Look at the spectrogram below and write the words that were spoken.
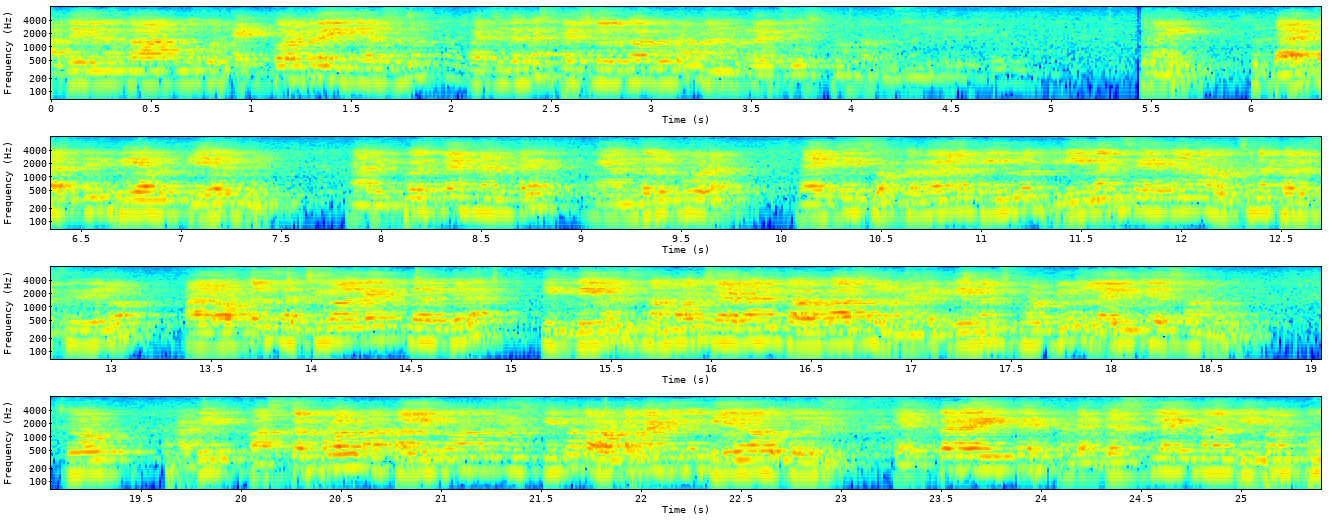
అదేవిధంగా ఆత్మకూరు హెడ్ క్వార్టర్ ఏరియాస్లో ఖచ్చితంగా స్పెషల్గా కూడా మనం డ్రైవ్ చేసుకుంటాం. సో దాట్ అది వీఆర్ క్లియర్ నా రిక్వెస్ట్ ఏంటంటే మీ అందరూ కూడా దయచేసి ఒకవేళ దీనిలో గ్రీవెన్స్ ఏదైనా వచ్చిన పరిస్థితిలో ఆ లోకల్ సచివాలయం దగ్గర ఈ గ్రీవెన్స్ నమోదు చేయడానికి అవకాశాలు ఉన్నాయి. అంటే గ్రీవెన్స్ మోడ్యూల్ లైవ్ చేస్తాము సో అది ఫస్ట్ ఆఫ్ ఆల్ ఆ తల్లికి వందనం స్కీమ్ అది ఆటోమేటిక్గా క్లియర్ అవుతుంది. ఎక్కడైతే అంటే జస్ట్ లైక్ మనం దీపం టూ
